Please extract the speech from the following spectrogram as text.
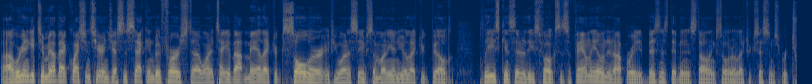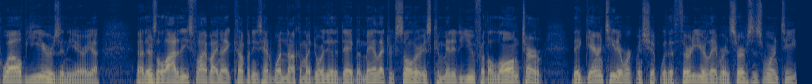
Uh, we're going to get to your mailbag questions here in just a second, but first I want to tell you about May Electric Solar. If you want to save some money on your electric bill, please consider these folks. It's a family owned and operated business. They've been installing solar electric systems for 12 years in the area. Uh, there's a lot of these fly by night companies. Had one knock on my door the other day, but May Electric Solar is committed to you for the long term. They guarantee their workmanship with a 30 year labor and services warranty.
